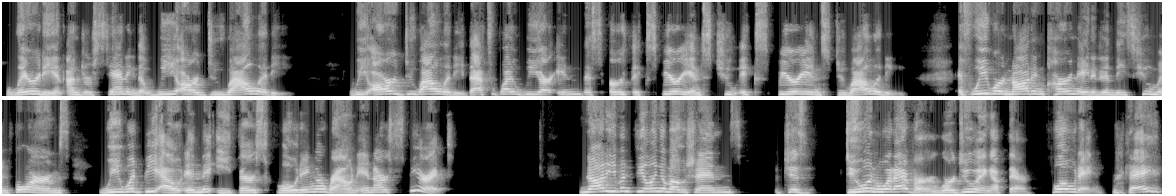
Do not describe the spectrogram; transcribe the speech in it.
polarity and understanding that we are duality. We are duality. That's why we are in this earth experience to experience duality. If we were not incarnated in these human forms, we would be out in the ethers floating around in our spirit, not even feeling emotions, just doing whatever we're doing up there, floating. Okay.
